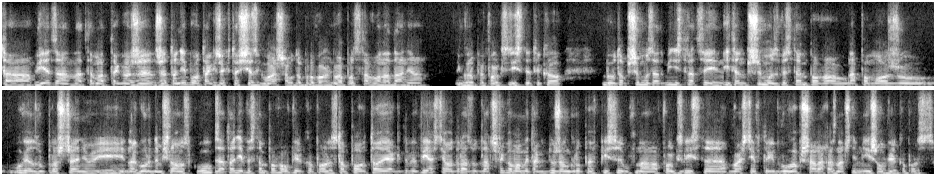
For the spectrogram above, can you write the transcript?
ta wiedza na temat tego, że, że to nie było tak, że ktoś się zgłaszał dobrowolnie, była podstawą nadania grupy Volkslisty, tylko był to przymus administracyjny i ten przymus występował na Pomorzu, mówiąc w uproszczeniu, i na Górnym Śląsku. Za to nie występował w Wielkopolsce. To, po, to jak gdyby wyjaśniał od razu, dlaczego mamy tak dużą grupę wpisów na Volkslistę właśnie w tych dwóch obszarach, a znacznie mniejszą w Wielkopolsce.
